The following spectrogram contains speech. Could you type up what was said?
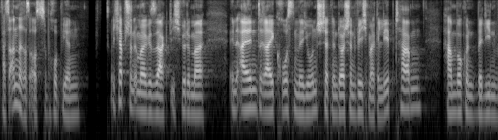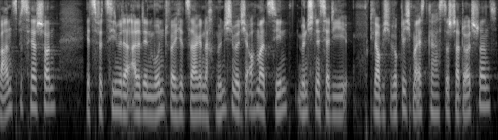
was anderes auszuprobieren. Ich habe schon immer gesagt, ich würde mal in allen drei großen Millionenstädten in Deutschland will ich mal gelebt haben. Hamburg und Berlin waren es bisher schon. Jetzt verziehen wir da alle den Mund, weil ich jetzt sage, nach München würde ich auch mal ziehen. München ist ja die, glaube ich, wirklich meistgehasste Stadt Deutschlands.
